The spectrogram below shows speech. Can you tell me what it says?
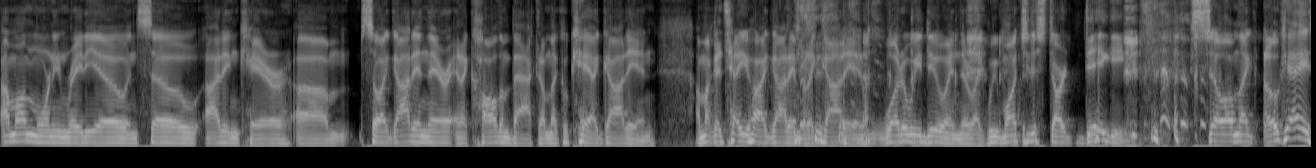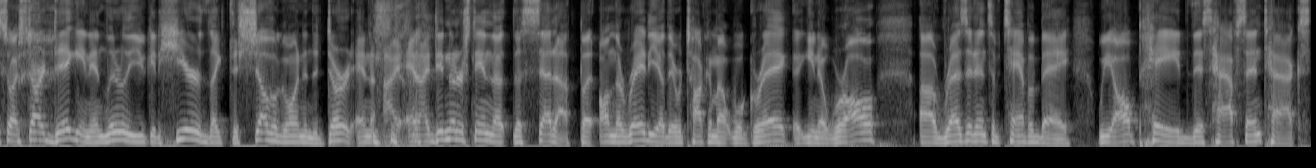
I'm on morning radio, and so I didn't care. Um, so I got in there and I called them back. I'm like, okay, I got in. I'm not gonna tell you how I got in, but I got in. what are we doing? They're like, we want you to start digging. So I'm like, okay. So I start digging, and literally you could hear like the shovel going in the dirt, and I and I didn't understand the the setup, but on the radio they were talking about, well, Greg, you know, we're all uh, residents of Tampa Bay. We all paid this half cent tax,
